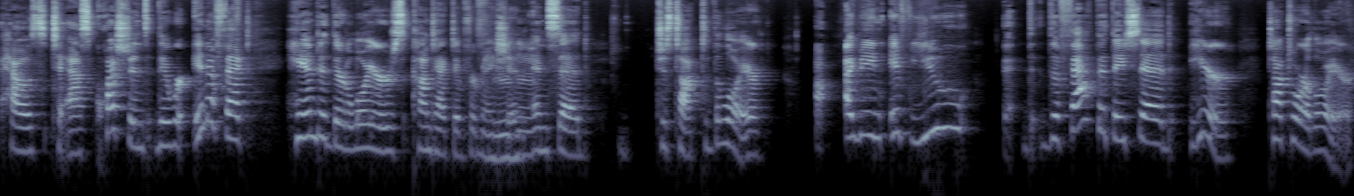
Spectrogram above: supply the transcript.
house to ask questions, they were in effect handed their lawyer's contact information and said, just talk to the lawyer. I- mean, if you, the fact that they said, here, talk to our lawyer,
